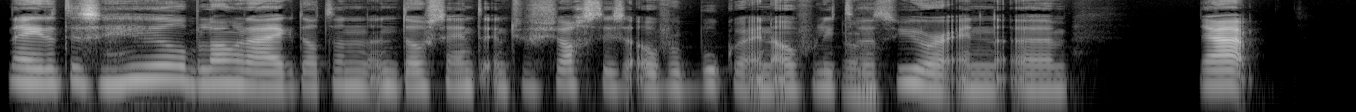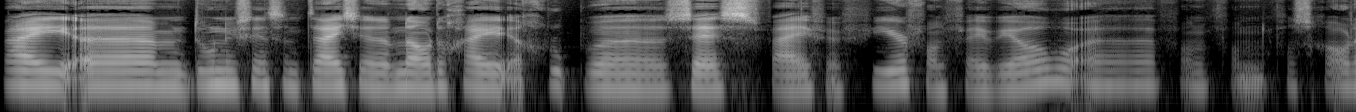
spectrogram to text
Nee, het is heel belangrijk dat een, een docent enthousiast is over boeken en over literatuur. En ehm, ja, wij ehm, doen nu sinds een tijdje, nodig hij groepen 6, 5 en 4 van VWO, eh, van, van, van scholen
